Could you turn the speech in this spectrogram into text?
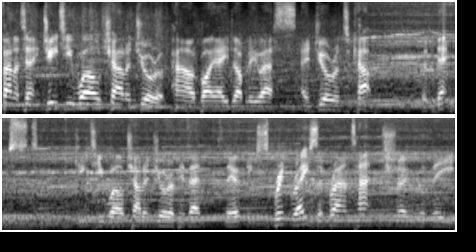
Fanatec GT World Challenge Europe, powered by AWS Endurance Cup. The next GT World Challenge Europe event, the opening sprint race at Brands Hatch over the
